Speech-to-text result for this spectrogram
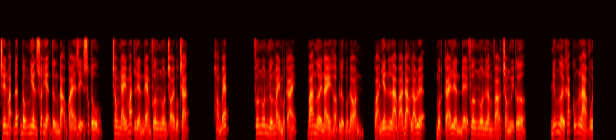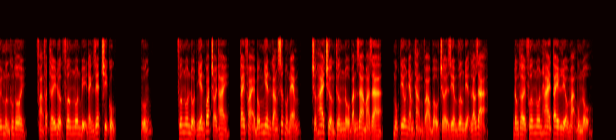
trên mặt đất bỗng nhiên xuất hiện từng đạo quái dị xúc tu, trong nháy mắt liền đem phương nôn trói buộc chặt. Hoàng bét. Phương nôn nhướng mày một cái, ba người này hợp lực một đòn, quả nhiên là bá đạo lão luyện, một cái liền để phương nôn lâm vào trong nguy cơ. Những người khác cũng là vui mừng không thôi, phản phất thấy được phương nôn bị đánh giết tri cục. Uống. Phương nôn đột nhiên quát trói thai tay phải bỗng nhiên gắng sức một ném chứng hai trường thương nổ bắn ra mà ra, mục tiêu nhắm thẳng vào bầu trời diêm vương điện lão giả. Đồng thời phương nôn hai tay liều mạng bùng nổ,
